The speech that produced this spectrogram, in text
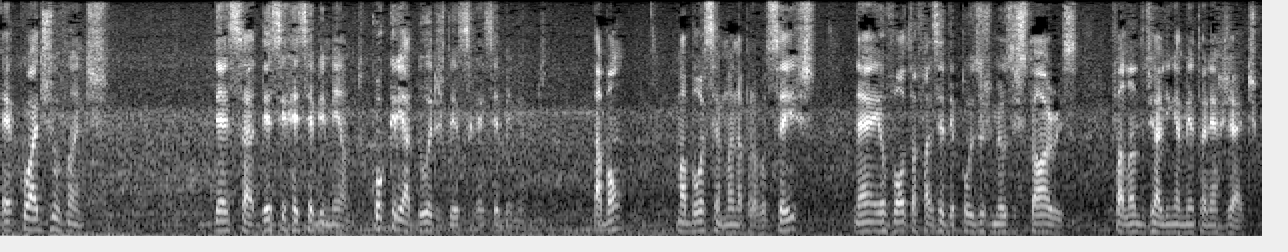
é, coadjuvantes dessa, desse recebimento, co-criadores desse recebimento. Tá bom? Uma boa semana para vocês. Né? Eu volto a fazer depois os meus stories falando de alinhamento energético.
